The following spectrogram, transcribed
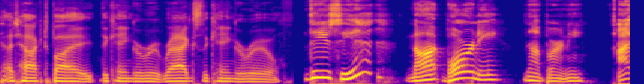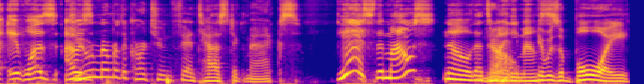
a- attacked by the kangaroo, Rags the kangaroo. Do you see it? Not Barney. Not Barney. I it was I Do was you remember the cartoon Fantastic Max? Yes, the mouse? No, that's Mighty Mouse. It was a boy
